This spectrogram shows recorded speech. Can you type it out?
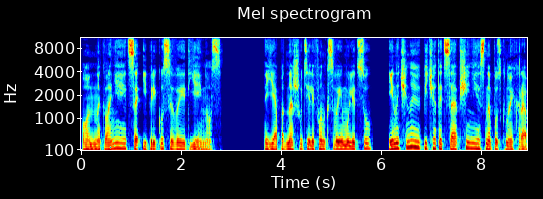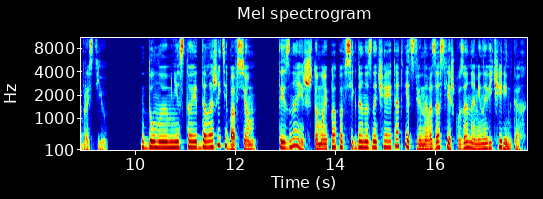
Он наклоняется и прикусывает ей нос. Я подношу телефон к своему лицу и начинаю печатать сообщение с напускной храбростью. «Думаю, мне стоит доложить обо всем», ты знаешь, что мой папа всегда назначает ответственного за слежку за нами на вечеринках.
